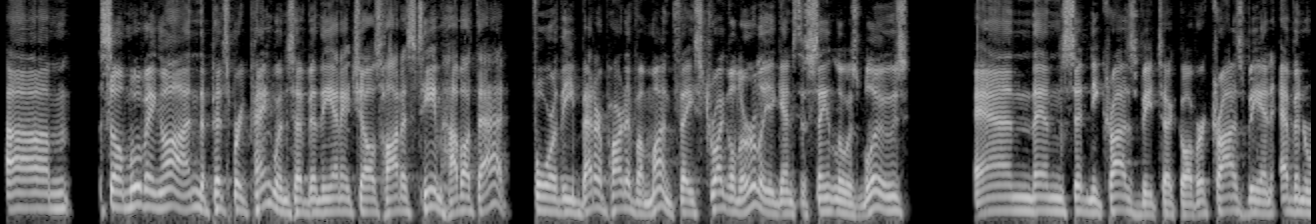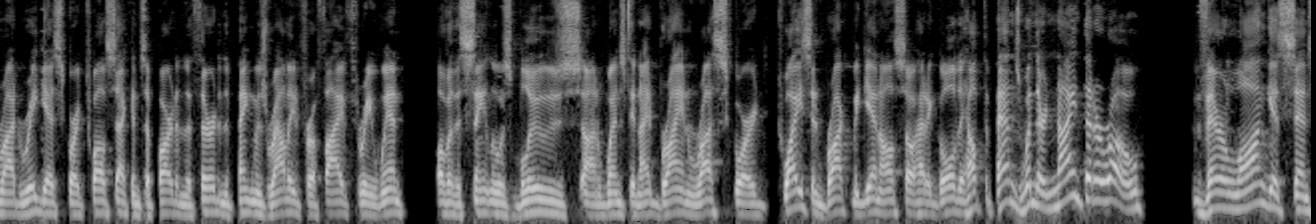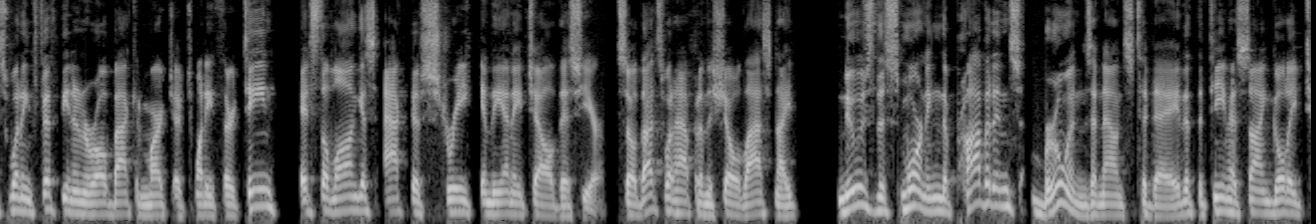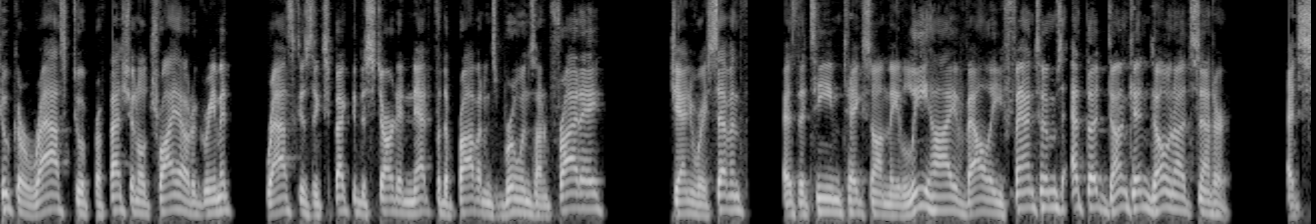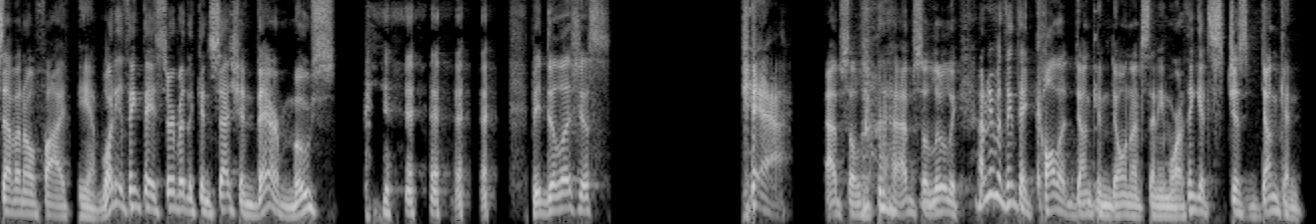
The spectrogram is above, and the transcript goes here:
Um, so moving on, the Pittsburgh Penguins have been the NHL's hottest team. How about that? For the better part of a month, they struggled early against the St. Louis Blues. And then Sidney Crosby took over. Crosby and Evan Rodrigues scored 12 seconds apart in the third, and the Penguins rallied for a 5 3 win over the St. Louis Blues on Wednesday night. Bryan Rust scored twice, and Brock McGinn also had a goal to help the Pens win their ninth in a row, their longest since winning 15 in a row back in March of 2013. It's the longest active streak in the NHL this year. So that's what happened in the show last night. News this morning the Providence Bruins announced today that the team has signed goalie Tuukka Rask to a professional tryout agreement. Rask is expected to start in net for the Providence Bruins on Friday, January 7th, as the team takes on the Lehigh Valley Phantoms at the Dunkin' Donut Center at 7.05 p.m. What do you think they serve at the concession there, Moose? Be delicious. Yeah, absolutely. absolutely. I don't even think they call it Dunkin' Donuts anymore. I think it's just Dunkin',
